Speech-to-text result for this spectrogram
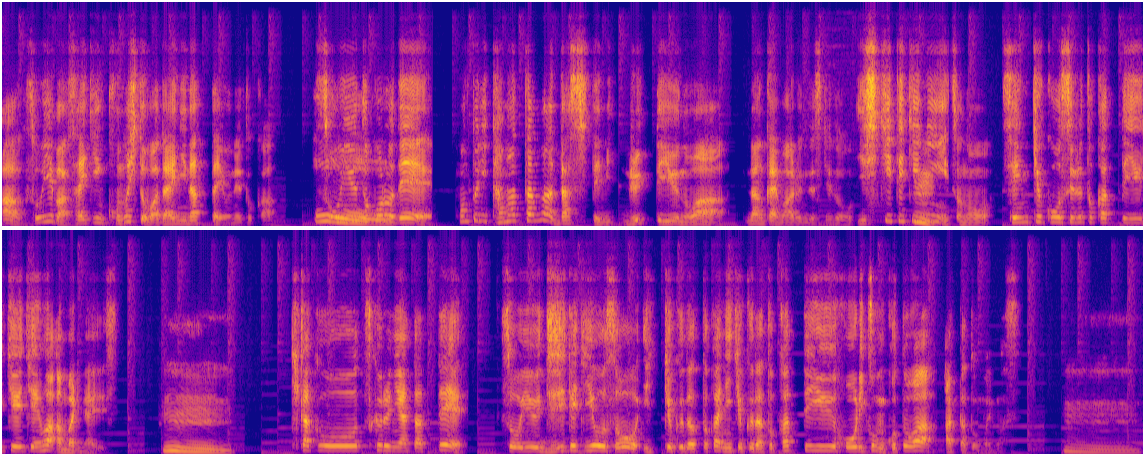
あ、そういえば最近この人話題になったよねとか、そういうところで、本当にたまたま出してみるっていうのは何回もあるんですけど、意識的にその選曲をするとかっていう経験はあんまりないです。うん。企画を作るにあたって、そういう時事的要素を1曲だとか2曲だとかっていう放り込むことはあったと思います。うん。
